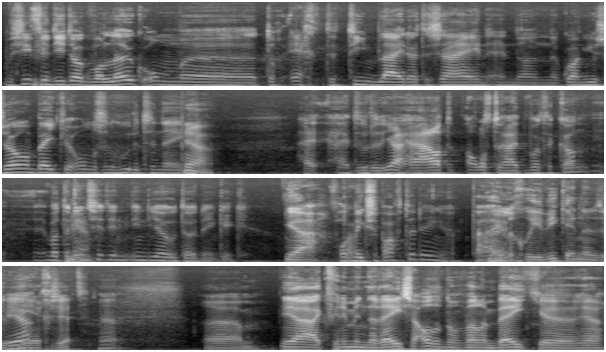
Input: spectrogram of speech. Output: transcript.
Misschien vindt hij het ook wel leuk om uh, toch echt de teamleider te zijn. En dan kwam je zo een beetje onder zijn hoede te nemen. Ja. Hij, hij, doet het, ja, hij haalt alles eruit wat er kan. Wat erin Ja. zit in, in die auto, denk ik. Ja, Valt niks op af te dingen. een paar hele goede weekenden natuurlijk Ja. neergezet. Ja. Ehm, ja, ik vind hem in de race altijd nog wel een beetje. Ja,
